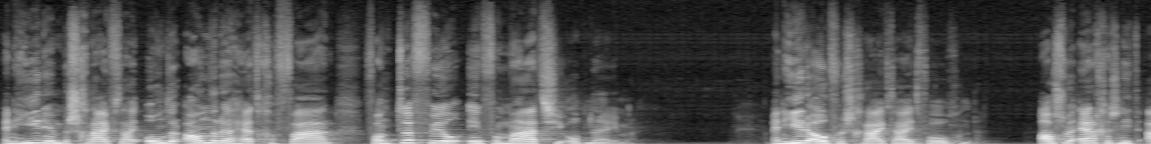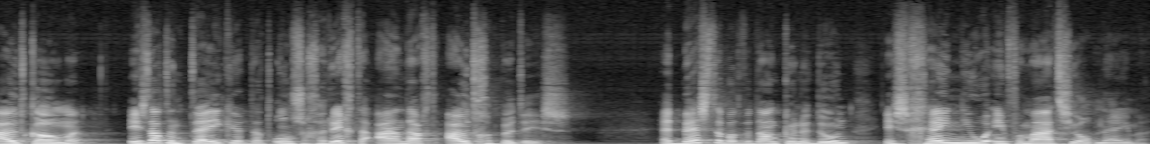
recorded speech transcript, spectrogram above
en hierin beschrijft hij onder andere het gevaar van te veel informatie opnemen. En hierover schrijft hij het volgende. Als we ergens niet uitkomen, is dat een teken dat onze gerichte aandacht uitgeput is. Het beste wat we dan kunnen doen is geen nieuwe informatie opnemen.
